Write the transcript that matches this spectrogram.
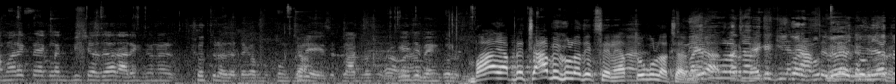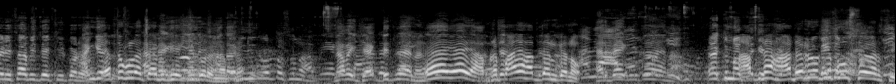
আমার একটা এক লাখ বিশ হাজার আরেকজনের সত্তর হাজার টাকা ফোন চুরি হয়ে গেছে ফ্লাট বাসা এই যে ব্যাংক ভাই আপনি চাবিগুলা দেখছেন এতগুলা চাবি। তার ব্যাগে কি করেন? তুমি এত হিসাবি দিয়ে কি করো এতগুলা চাবি দিয়ে কি করেন আপনি? না ভাই জ্যাক দিতে না এই এই আপনি পায়ে হাত দেন কেন। এই তোমার আপনি হার্টের রোগী বুঝতে পারছি।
